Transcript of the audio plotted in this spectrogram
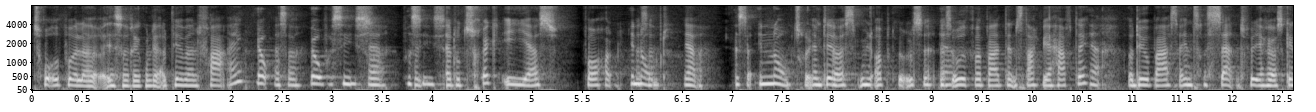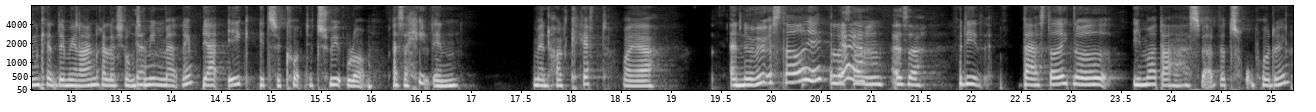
troet på, eller altså, regulært bliver valgt fra, ikke? Jo. Altså, Jo, præcis. ja. præcis. Er du tryg i jeres forhold? Enormt. Altså, ja. Altså enormt trygt. Jamen, det er også min oplevelse, ja. altså ud fra bare den snak, vi har haft, ikke? Ja. Og det er jo bare så interessant, for jeg kan også genkende det i min egen relation ja. Til min mand, ikke? Jeg er ikke et sekund i tvivl om, altså helt inde, men hold kæft, hvor jeg er nervøs stadig, ikke? Eller ja, sådan, ja. Altså, Fordi der er stadig ikke noget i mig, der har svært ved at tro på det, ikke?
